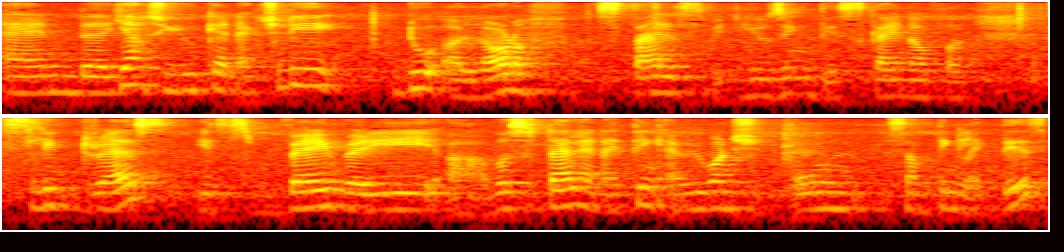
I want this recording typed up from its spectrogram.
And uh, yeah so you can actually do a lot of styles with using this kind of a slip dress. It's very very uh, versatile and I think everyone should own something like this.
